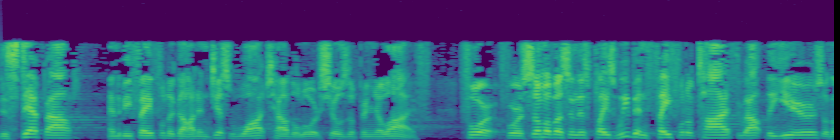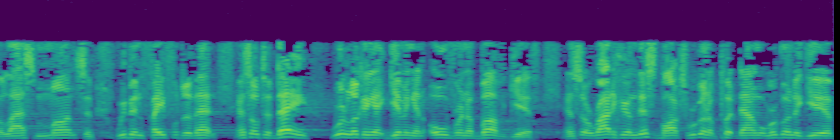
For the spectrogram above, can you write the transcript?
To step out and to be faithful to God and just watch how the Lord shows up in your life. For, for some of us in this place, we've been faithful to tithe throughout the years or the last months, and we've been faithful to that. And so today, we're looking at giving an over and above gift. And so right here in this box, we're going to put down what we're going to give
